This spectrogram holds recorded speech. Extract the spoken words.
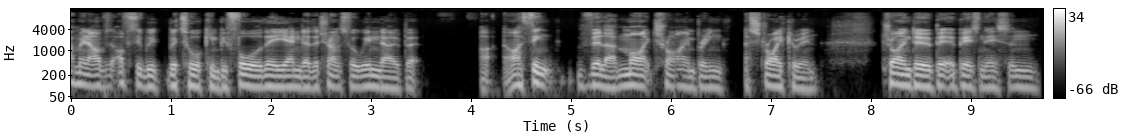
I mean, I was obviously we, we're talking before the end of the transfer window, but I, I think Villa might try and bring a striker in, try and do a bit of business and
